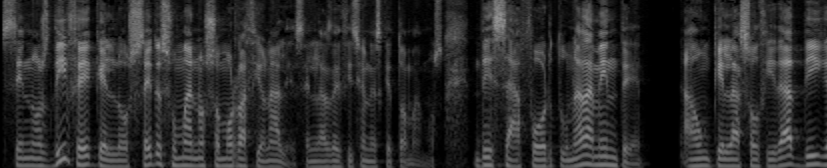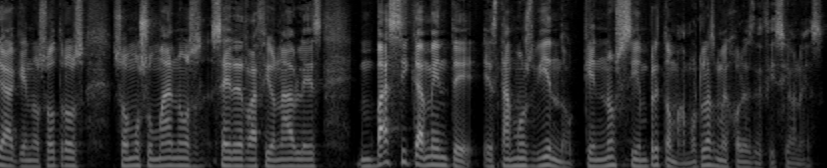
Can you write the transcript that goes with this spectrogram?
Se nos dice que los seres humanos somos racionales en las decisiones que tomamos. Desafortunadamente, aunque la sociedad diga que nosotros somos humanos, seres racionables, básicamente estamos viendo que no siempre tomamos las mejores decisiones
